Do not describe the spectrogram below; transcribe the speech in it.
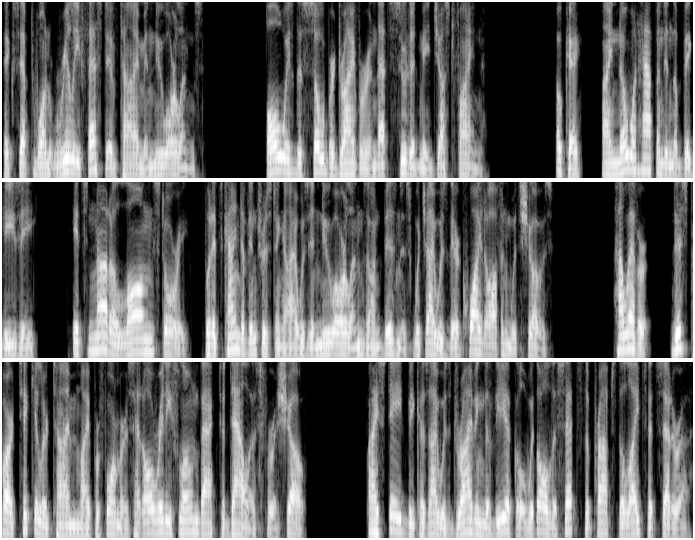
except one really festive time in New Orleans. Always the sober driver and that suited me just fine. Okay, I know what happened in the Big Easy, it's not a long story, but it's kind of interesting I was in New Orleans on business which I was there quite often with shows. However, this particular time my performers had already flown back to Dallas for a show. I stayed because I was driving the vehicle with all the sets the props the lights etc.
